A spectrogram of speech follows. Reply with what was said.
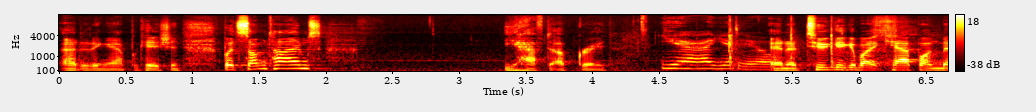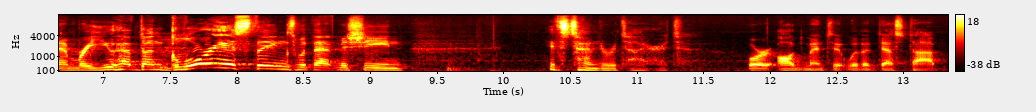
editing application. But sometimes you have to upgrade. Yeah, you do. And a two gigabyte cap on memory. You have done glorious things with that machine. It's time to retire it or augment it with a desktop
